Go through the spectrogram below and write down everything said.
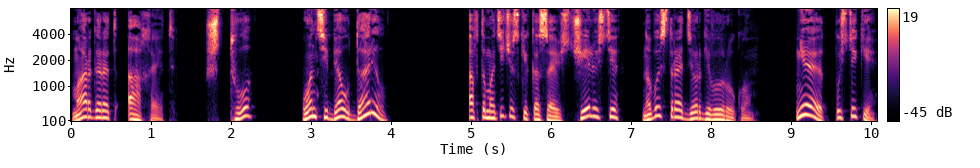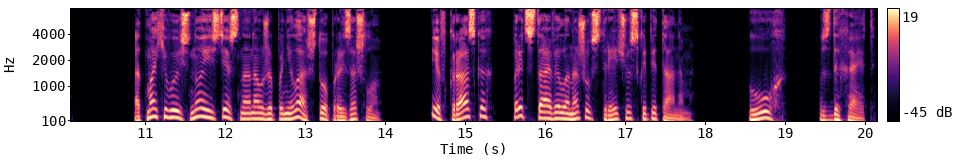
Маргарет ахает. «Что? Он тебя ударил?» Автоматически касаюсь челюсти, но быстро отдергиваю руку. «Нет, пустяки». Отмахиваюсь, но, естественно, она уже поняла, что произошло. И в красках представила нашу встречу с капитаном. «Ух!» — вздыхает.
